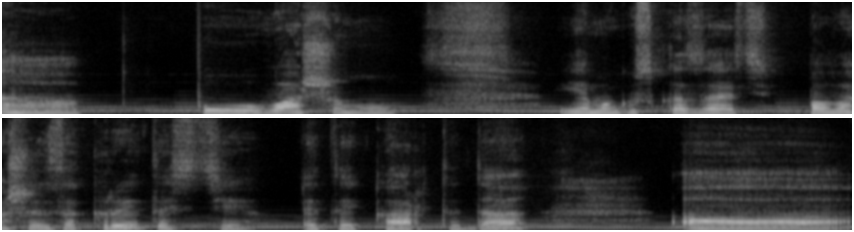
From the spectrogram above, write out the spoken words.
э, по вашему, я могу сказать, по вашей закрытости этой карты, да, э,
